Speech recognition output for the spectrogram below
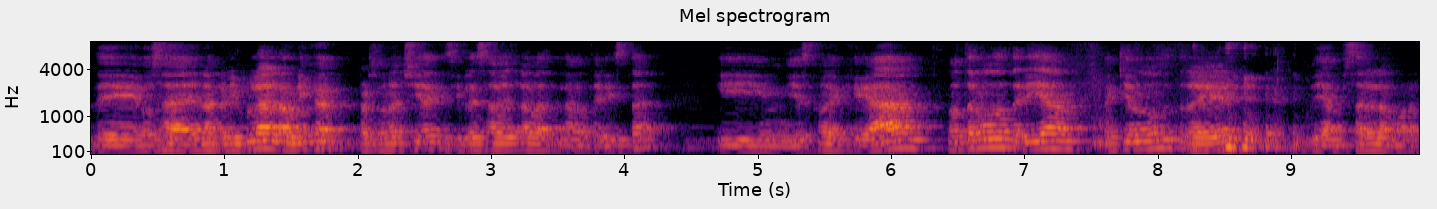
de, o sea, en la película la única persona chida que sí le sabe es la, la baterista y, y es como de que, ah, no tenemos batería, ¿a quién nos vamos a traer? Y ya pues sale la morra.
